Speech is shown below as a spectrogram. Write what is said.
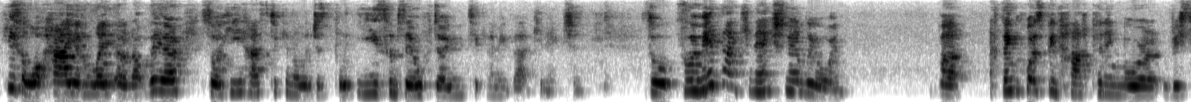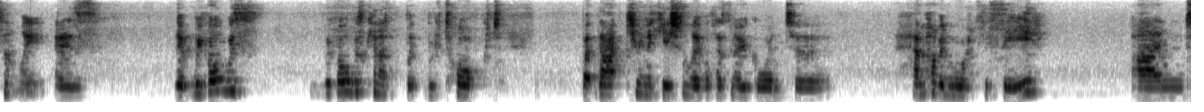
He's a lot higher and lighter and up there, so he has to kind of just ease himself down to kind of make that connection. So, so we made that connection early on, but I think what's been happening more recently is that we've always we've always kind of like we've talked, but that communication level has now gone to him having more to say, and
